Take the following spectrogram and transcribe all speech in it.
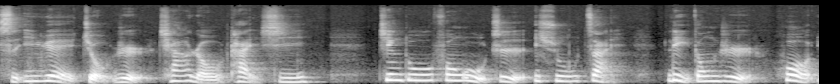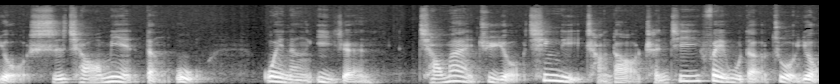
十一月九日，掐揉太溪。京都风物志一书在，立冬日或有石荞面等物，未能益人。荞麦具有清理肠道沉积废物的作用，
